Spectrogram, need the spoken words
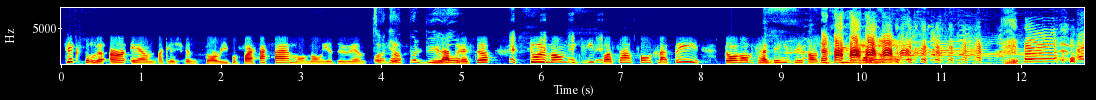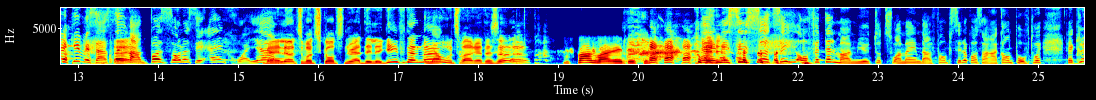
stick sur le 1N. Fait que là, je fais une story pour faire Haha, mon nom, il y a deux N, Tu pas regardes ça. pas le Et là, bureau. après ça, tout le monde m'écrit C'est pas ça faute, la pire. Ton nom de famille, c'est rendu plus Ah, non. OK, mais ça s'invente pas, ça, là. C'est incroyable. Ben là, tu vas-tu continuer à déléguer finalement Non. ou tu vas arrêter ça, là? Je pense que je vais arrêter ça. Hey, mais c'est ça, tu sais, on fait tellement mieux tout soi-même, dans le fond, puis c'est là qu'on s'en rend compte, pauvre toi. Fait que là,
